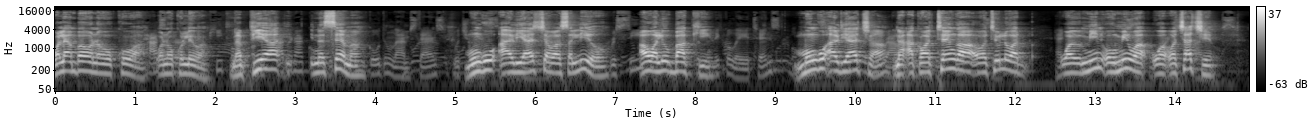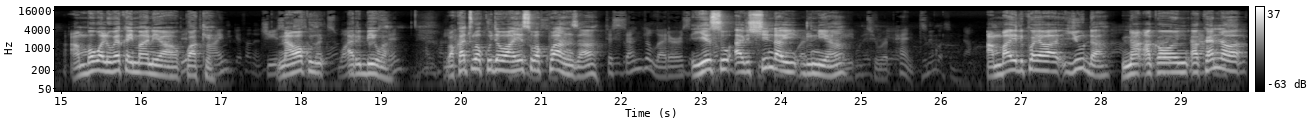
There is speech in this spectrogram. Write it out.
wale ambao wanaokoa wanaokolewa. na pia inasema mungu aliacha wasalio au waliobaki. mungu aliacha na akawatenga wateule wa waumini wa, wa, wa, wachache ambao waliweka imani yao kwake na hawakuharibiwa. wakati wa kuja wa yesu wa kwanza yesu alishinda dunia ambayo ilikuwa ya yuda na akaenda wa-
